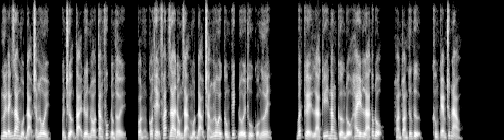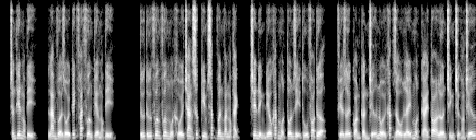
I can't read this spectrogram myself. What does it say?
người đánh ra một đạo trắng lôi, quyền trượng tại đưa nó tăng phúc đồng thời, còn có thể phát ra đồng dạng một đạo trắng lôi công kích đối thủ của ngươi. Bất kể là kỹ năng cường độ hay là tốc độ, hoàn toàn tương tự, không kém chút nào. Trấn thiên ngọc tỷ, lam vừa rồi kích phát phương kia ngọc tỷ tứ tứ phương phương một khối trang sức kim sắc vân văn ngọc thạch, trên đỉnh điêu khắc một tôn dị thú pho tượng, phía dưới còn cần chữ nổi khắc dấu lấy một cái to lớn chính trực hoàng chữ.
